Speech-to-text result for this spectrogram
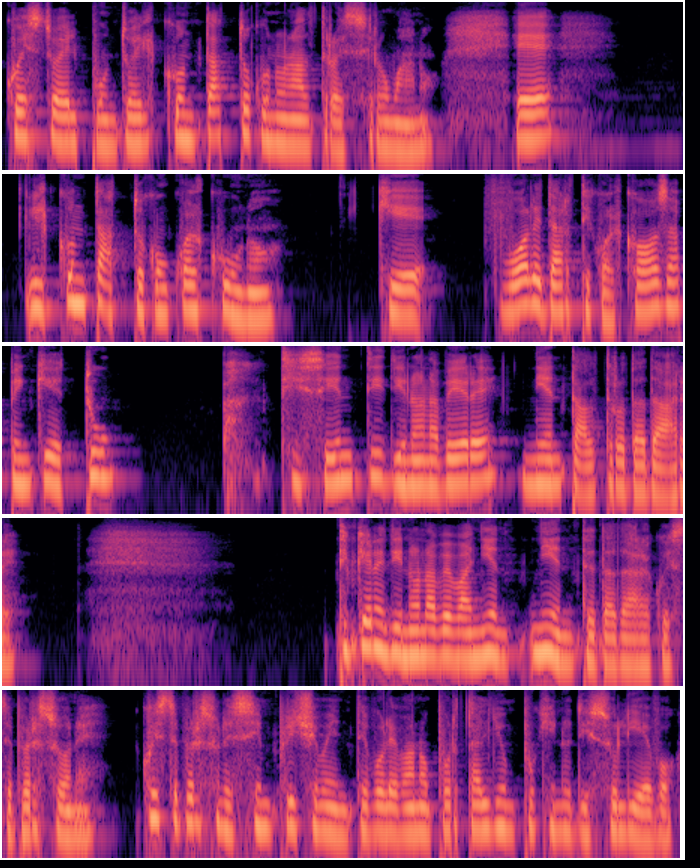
Questo è il punto, è il contatto con un altro essere umano, è il contatto con qualcuno che vuole darti qualcosa benché tu ti senti di non avere nient'altro da dare. Tim Kennedy non aveva niente da dare a queste persone. Queste persone semplicemente volevano portargli un pochino di sollievo.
